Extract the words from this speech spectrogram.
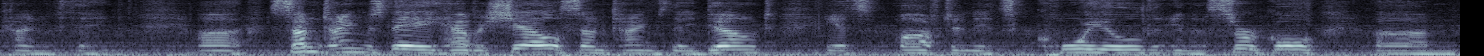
kind of thing. Uh, sometimes they have a shell, sometimes they don't. It's often it's coiled in a circle, um,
